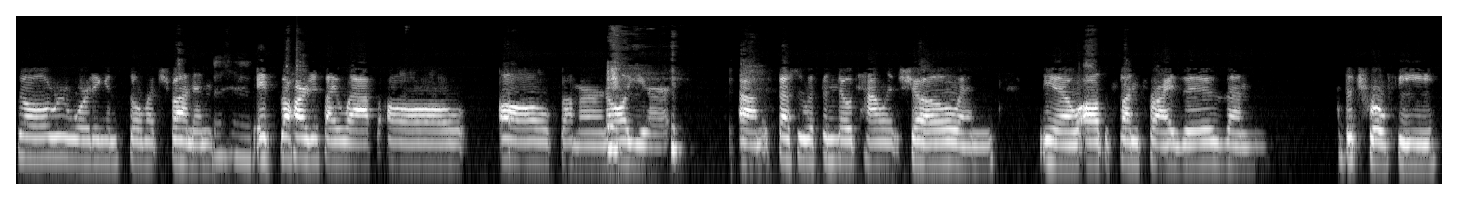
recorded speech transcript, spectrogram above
so rewarding and so much fun, and Mhm. it's the hardest I laugh all all summer and all year, um, especially with the no talent show and you know all the fun prizes and the trophy.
